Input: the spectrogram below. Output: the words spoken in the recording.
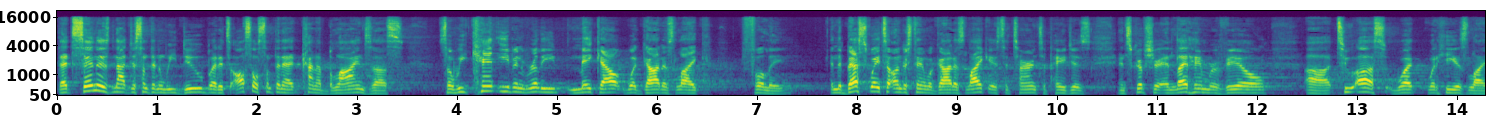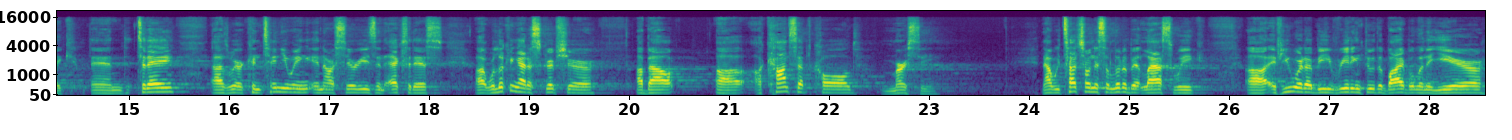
That sin is not just something we do, but it's also something that kind of blinds us. So we can't even really make out what God is like fully. And the best way to understand what God is like is to turn to pages in Scripture and let Him reveal uh, to us what, what He is like. And today, as we're continuing in our series in Exodus, uh, we're looking at a scripture about uh, a concept called mercy. Now, we touched on this a little bit last week. Uh, if you were to be reading through the Bible in a year,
